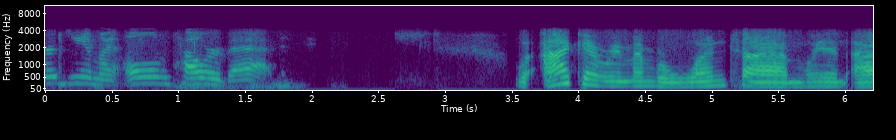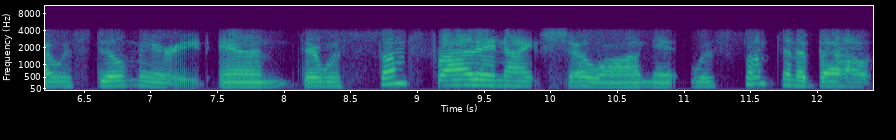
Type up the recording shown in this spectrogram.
energy and my own power back. Well, I can remember one time when I was still married, and there was some Friday night show on. It was something about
